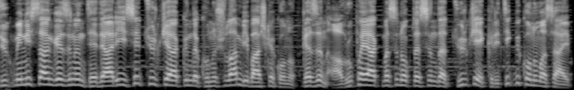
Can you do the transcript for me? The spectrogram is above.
Türkmenistan gazının tedariği ise Türkiye hakkında konuşulan bir başka konu. Gazın Avrupa'ya akması noktasında Türkiye kritik bir konuma sahip.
